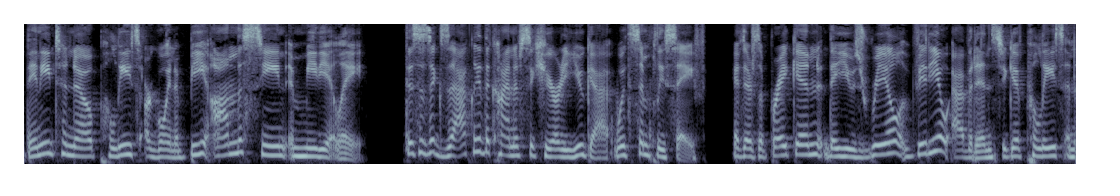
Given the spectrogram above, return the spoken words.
They need to know police are going to be on the scene immediately. This is exactly the kind of security you get with SimpliSafe. If there's a break in, they use real video evidence to give police an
